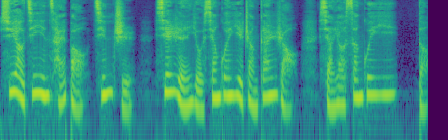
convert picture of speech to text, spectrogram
需要金银财宝、金纸，先人有相关业障干扰，想要三皈依等。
